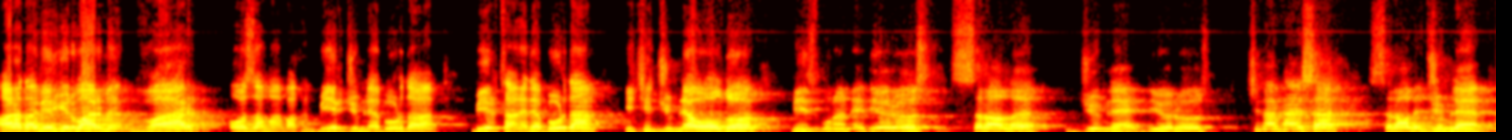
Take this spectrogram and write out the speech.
Arada virgül var mı? Var. O zaman bakın bir cümle burada, bir tane de burada. iki cümle oldu. Biz buna ne diyoruz? Sıralı cümle diyoruz. Şimdi arkadaşlar sıralı cümle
